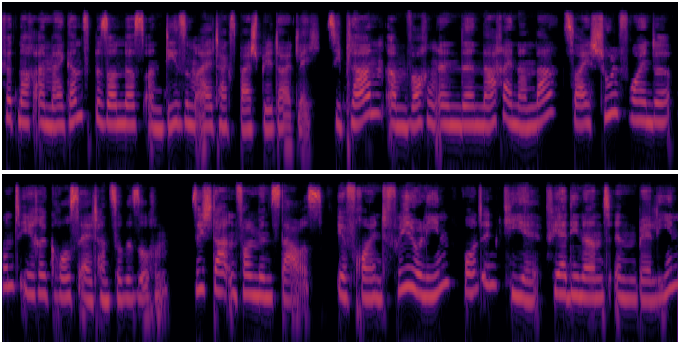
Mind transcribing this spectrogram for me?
wird noch einmal ganz besonders an diesem Alltagsbeispiel deutlich. Sie planen am Wochenende nacheinander zwei Schulfreunde und ihre Großeltern zu besuchen. Sie starten von Münster aus. Ihr Freund Fridolin wohnt in Kiel, Ferdinand in Berlin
